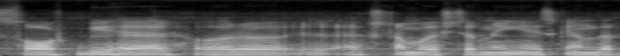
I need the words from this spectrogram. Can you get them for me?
सॉफ्ट भी है और एक्स्ट्रा मॉइस्चर नहीं है इसके अंदर।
